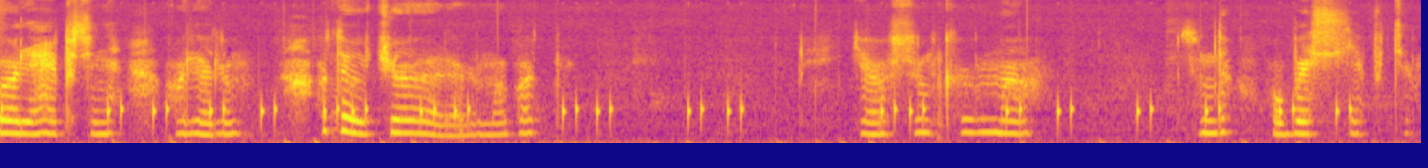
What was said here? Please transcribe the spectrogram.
Böyle hepsini alalım. Hatta üçü alalım. Abart. Yavsun kırma. Şimdi o beş yapacağım.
